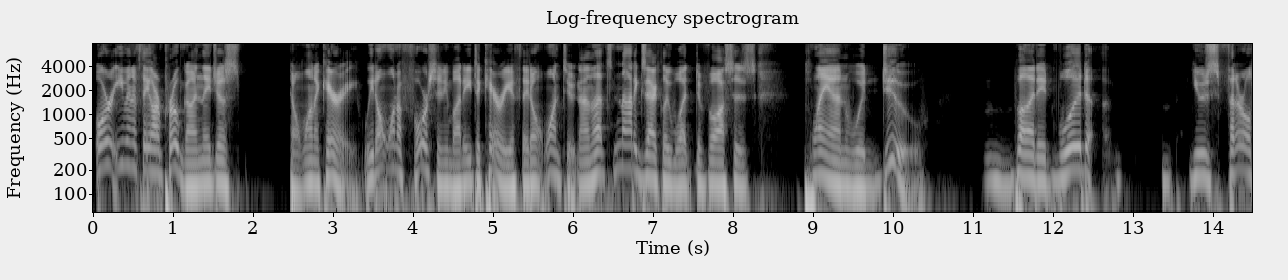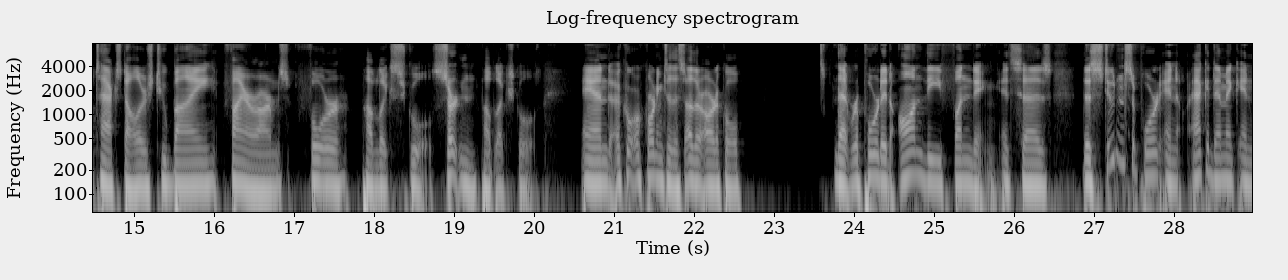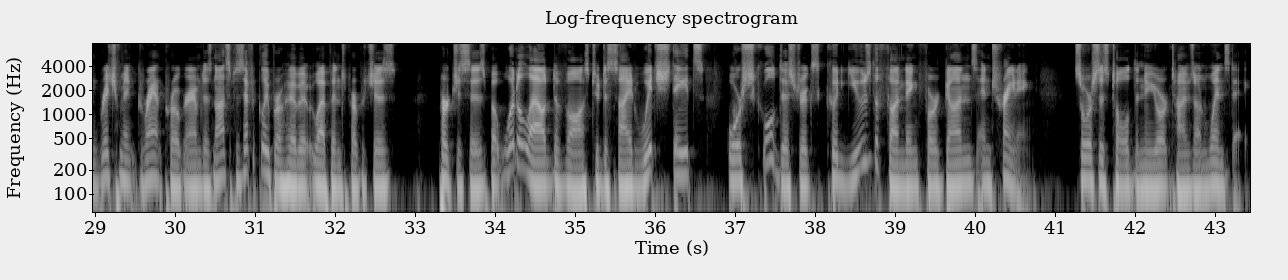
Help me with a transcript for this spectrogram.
or even if they are pro gun, they just don't want to carry. We don't want to force anybody to carry if they don't want to. Now, that's not exactly what DeVos's plan would do, but it would uh, use federal tax dollars to buy firearms for public schools, certain public schools. And according to this other article that reported on the funding, it says the Student Support and Academic Enrichment Grant Program does not specifically prohibit weapons purchases, purchases but would allow DeVos to decide which states or school districts could use the funding for guns and training, sources told the New York Times on Wednesday.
